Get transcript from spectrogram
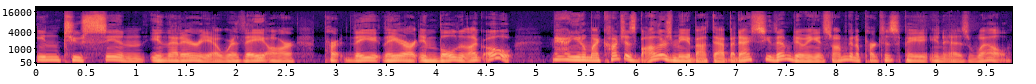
into sin in that area where they are part, they they are emboldened like oh man you know my conscience bothers me about that but i see them doing it so i'm going to participate in it as well.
